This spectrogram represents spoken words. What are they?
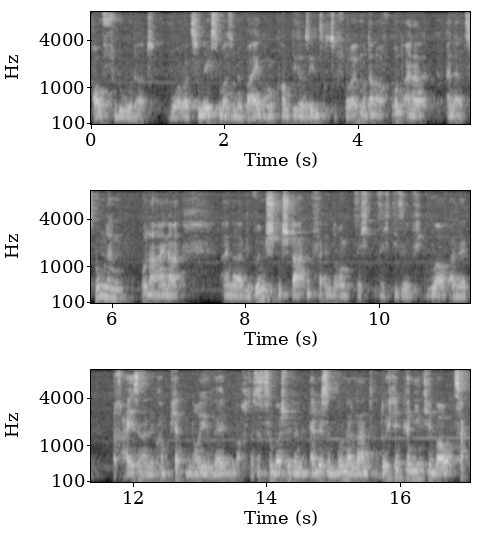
aufludert, wo aber zunächst mal so eine Weigerung kommt, dieser Sehnsucht zu folgen und dann aufgrund einer, einer erzwungenen oder einer, einer gewünschten starken Veränderung sich, sich diese Figur auf eine Reise in eine komplett neue Welt macht. Das ist zum Beispiel, wenn Alice im Wunderland durch den Kaninchenbau, zack,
